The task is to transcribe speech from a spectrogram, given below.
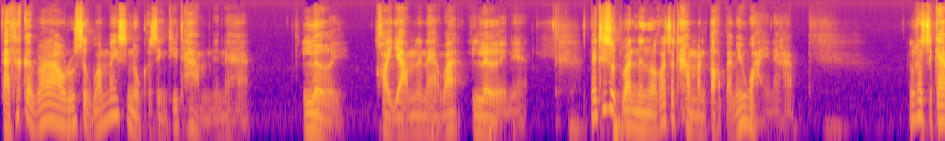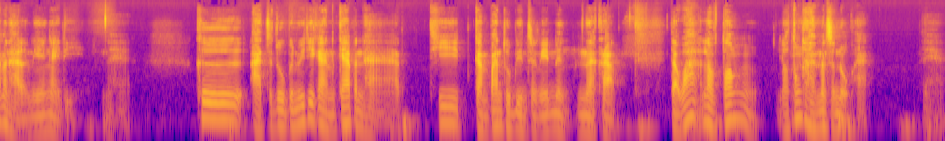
แต่ถ้าเกิดว่าเรารู้สึกว่าไม่สนุกกับสิ่งที่ทำเนี่ยนะฮะเลยขอย้ำเลยนะฮะว่าเลยเนี่ย ในที่สุดวันหนึ่งเราก็จะทำมันต่อไปไม่ไหวนะครับ แล้วเราจะแก้ปัญหาเรื่องนี้ยังไงดีนะฮะคืออาจจะดูเป็นวิธีการแก้ปัญหาที่กำปั้นทุบดินสักนิดหนึ่งนะครับ แต่ว่าเราต้องเราต้องทำให้มันสนุกฮะนะฮะ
